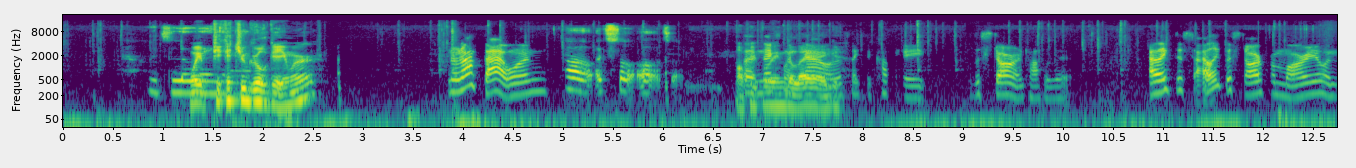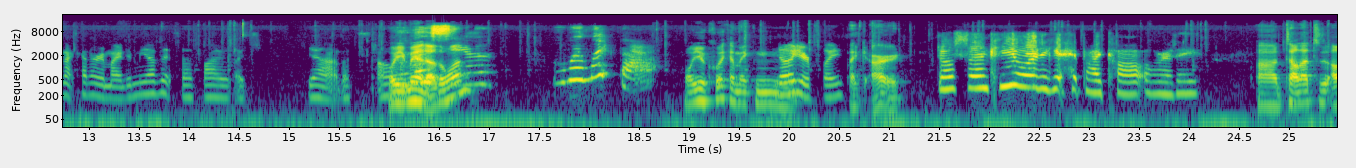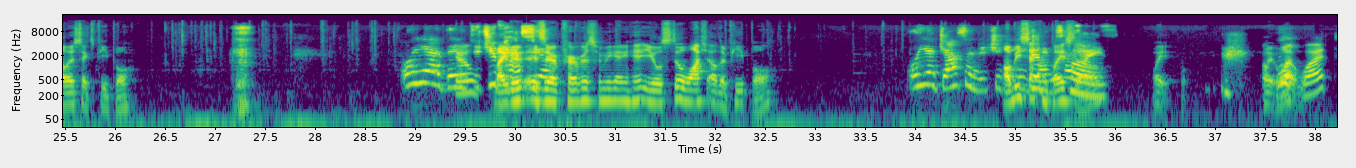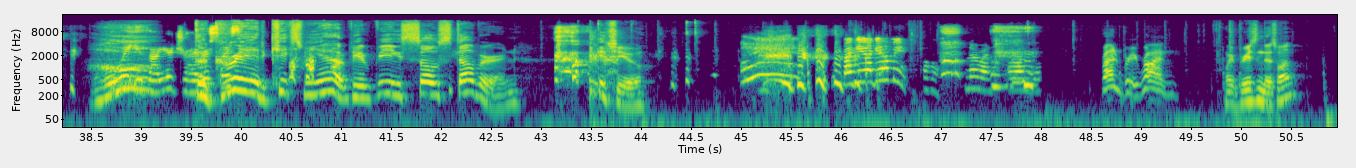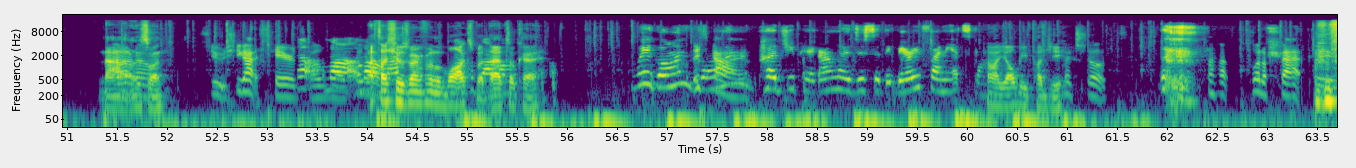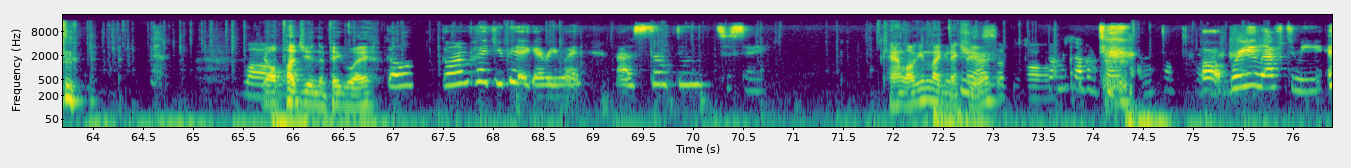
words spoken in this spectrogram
it's Wait, Pikachu. Girl Gamer? No, not that one. Oh, it's so oh, it's loading. now. All the people next the one down. It's like the cupcake, the star on top of it. I like this. I like the star from Mario, and that kind of reminded me of it. So that's why, I was like, yeah, that's. Oh, Oh, you made another see one? ya. Oh, I like that. Well, you're quick at making Know your place. like art. Jocelyn, can you already get hit by a car already? Uh, tell that to the other six people. Oh yeah, then Go. did you Like, pass is, is there a purpose for me getting hit? You'll still watch other people. Oh yeah, Johnson, did you? I'll get be second place driver's though. Wait. Wait, What? what? What? Wait, you got your the driver's license? grid kicks me out for being so stubborn. Look at you. Maggie, Maggie, help me! Okay, never mind. I lost. Run, Bree, run! Wait, Bree's in this one? Nah, this know. one. Shoot, she got scared. No, I no, like, oh, no. I thought she was running from the blocks, but that's one. okay. Wait, go on, This go guy. on, Pudgy Pig. I'm gonna do something very funny at spawn. Oh, y'all be pudgy. What a fat pig. Lol. y'all pudgy in the pig way. Go, go on, Pudgy Pig, everyone. I have something to say. Can I log in like next year? love the ball. I'm just not gonna play. I'm just not gonna Oh, play. Bree left me.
